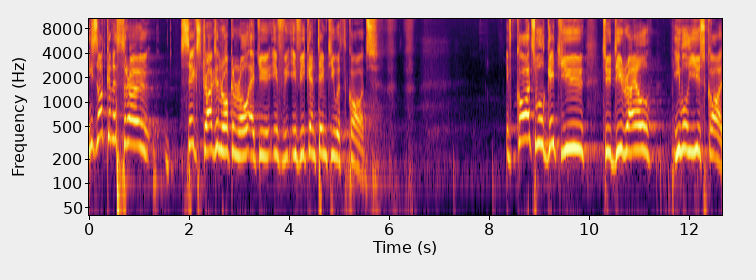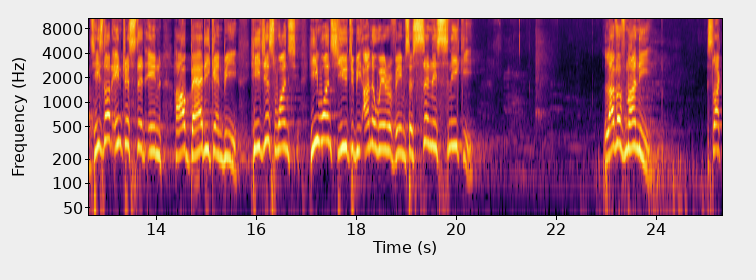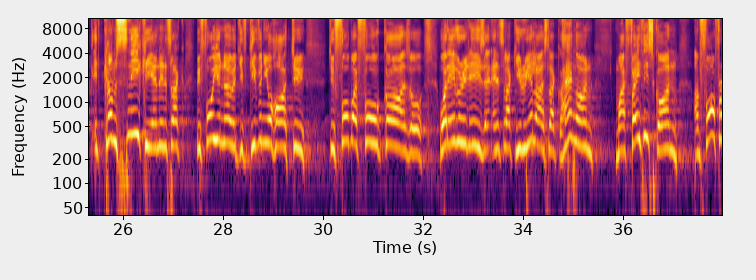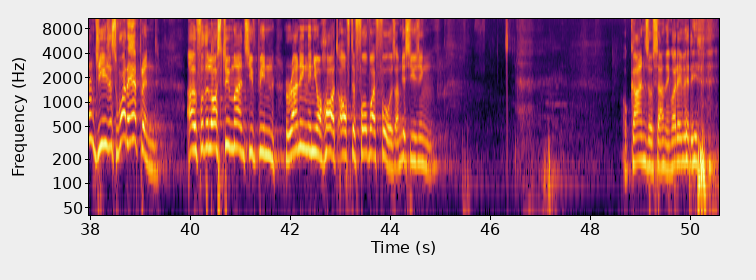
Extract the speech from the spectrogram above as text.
he's not going to throw sex, drugs and rock and roll at you if if he can tempt you with cards. If cards will get you to derail, he will use cards. He's not interested in how bad he can be. He just wants he wants you to be unaware of him. So sin is sneaky. Love of money. It's like it comes sneaky, and then it's like before you know it, you've given your heart to to four by four cars or whatever it is, and, and it's like you realize, like, hang on, my faith is gone. I'm far from Jesus. What happened? Oh, for the last two months, you've been running in your heart after four by fours. I'm just using. Or guns or something, whatever it is.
